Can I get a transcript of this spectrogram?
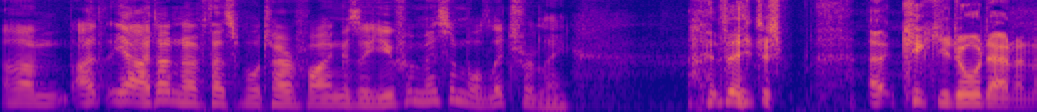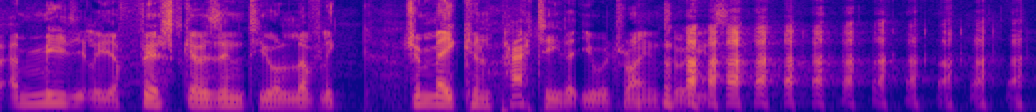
Um, I, yeah, I don't know if that's more terrifying as a euphemism or literally. they just uh, kick your door down, and immediately a fist goes into your lovely Jamaican patty that you were trying to eat.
